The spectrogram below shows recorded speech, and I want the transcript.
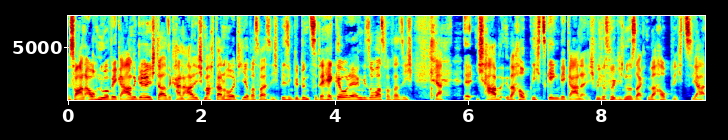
Es waren auch nur vegane Gerichte, also keine Ahnung, ich mache dann heute hier, was weiß ich, bisschen gedünstete Hecke oder irgendwie sowas, was weiß ich. Ja, äh, ich habe überhaupt nichts gegen Veganer. Ich will das wirklich nur sagen, überhaupt nichts. Ja,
